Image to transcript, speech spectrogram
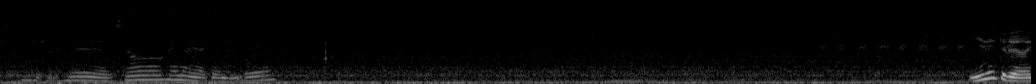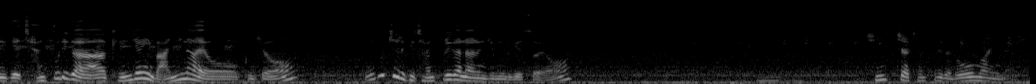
손질을 해서 해놔야 되는데 얘네들은 이게 잔뿌리가 굉장히 많이 나요. 그죠? 어째 이렇게 잔뿌리가 나는지 모르겠어요. 진짜 잔뿌리가 너무 많이 나요.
